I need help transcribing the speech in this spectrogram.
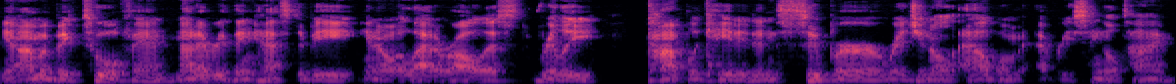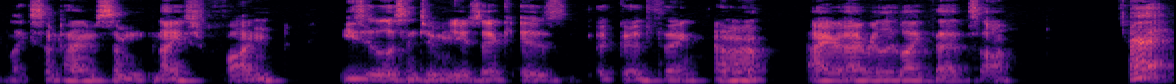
You know, I'm a big Tool fan. Not everything has to be you know a Lateralus, really complicated and super original album every single time. Like sometimes some nice, fun easy to listen to music is a good thing. I don't know. I I really like that song. All right.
